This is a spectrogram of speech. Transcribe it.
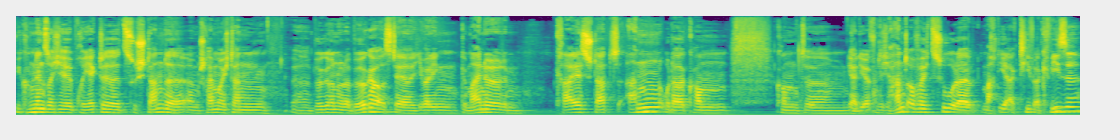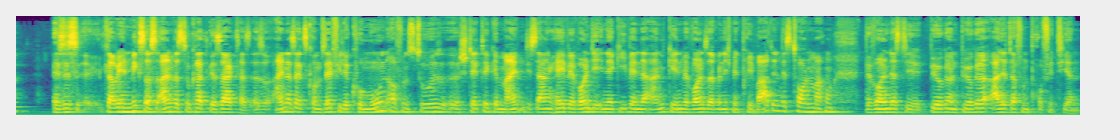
Wie kommen denn solche Projekte zustande? Ähm, schreiben euch dann äh, Bürgerinnen oder Bürger aus der jeweiligen Gemeinde oder dem Kreis, Stadt an oder kommen Kommt ähm, ja die öffentliche Hand auf euch zu oder macht ihr aktiv Akquise? Es ist, glaube ich, ein Mix aus allem, was du gerade gesagt hast. Also einerseits kommen sehr viele Kommunen auf uns zu, äh, Städte, Gemeinden, die sagen, hey, wir wollen die Energiewende angehen, wir wollen es aber nicht mit Privatinvestoren machen, wir wollen, dass die Bürger und Bürger alle davon profitieren.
